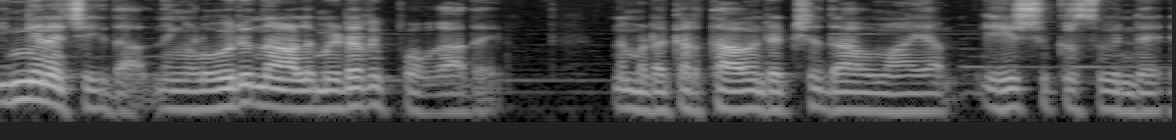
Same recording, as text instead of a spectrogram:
ഇങ്ങനെ ചെയ്താൽ നിങ്ങൾ ഒരു നാളും ഇടറിപ്പോകാതെ നമ്മുടെ കർത്താവും രക്ഷിതാവുമായ യേശു ക്രിസ്തുവിന്റെ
